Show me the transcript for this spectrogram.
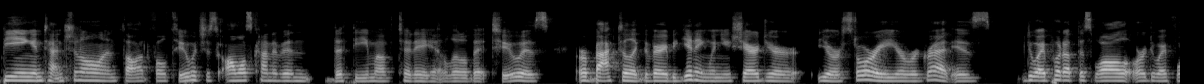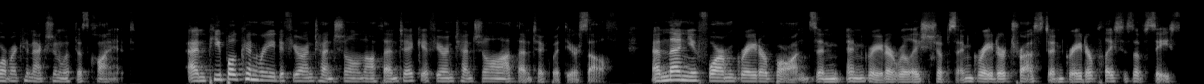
being intentional and thoughtful too, which is almost kind of in the theme of today a little bit too, is or back to like the very beginning when you shared your your story, your regret is do I put up this wall or do I form a connection with this client? And people can read if you're intentional and authentic, if you're intentional and authentic with yourself. And then you form greater bonds and, and greater relationships and greater trust and greater places of safe,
